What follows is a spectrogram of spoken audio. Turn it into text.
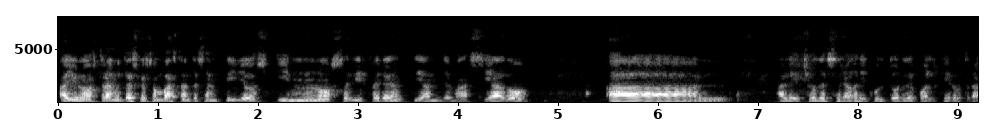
hay unos trámites que son bastante sencillos y no se diferencian demasiado al, hecho de ser agricultor de cualquier otra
